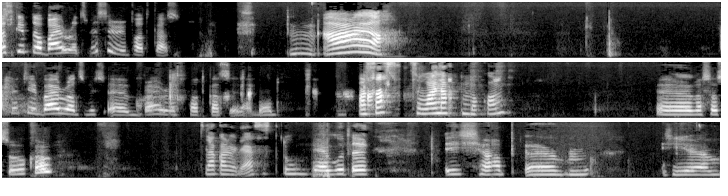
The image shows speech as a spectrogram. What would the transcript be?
Es gibt auch Byron's Mystery Podcast. Hm, Ah ja. Könnt ihr Byron's, äh, Byron's Podcast nennen? Was hast du zu Weihnachten bekommen? Äh, was hast du bekommen? Sag als erstes du. Ja gut, äh, ich hab ähm, hier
